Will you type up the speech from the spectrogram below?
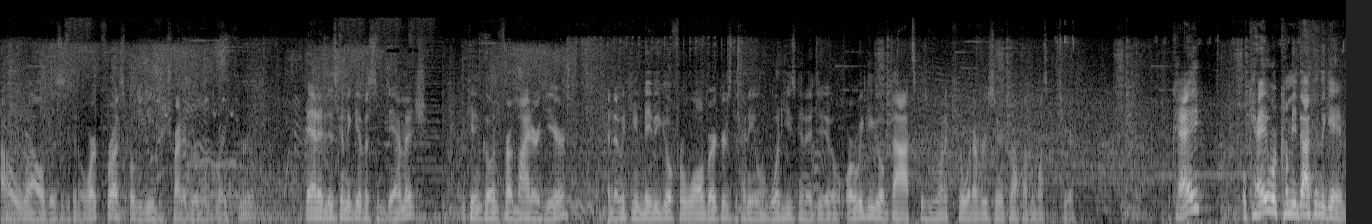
how well this is going to work for us, but we need to try to be able to break through. Bandit is going to give us some damage. We can go in for a miner here, and then we can maybe go for wall breakers depending on what he's going to do. Or we can go bats because we want to kill whatever he's going to drop on the musketeer. Okay? Okay, we're coming back in the game.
